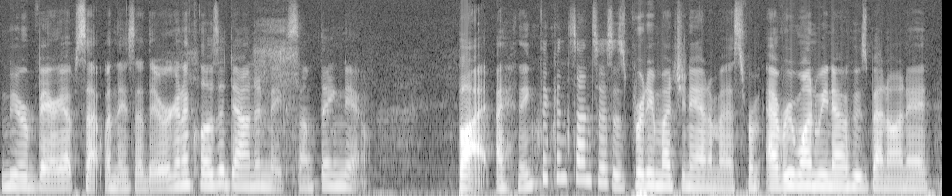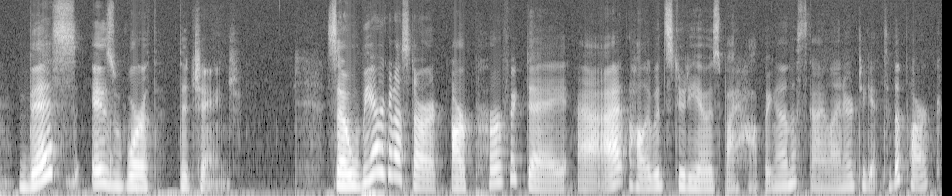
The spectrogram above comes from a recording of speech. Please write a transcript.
we were very upset when they said they were going to close it down and make something new. But I think the consensus is pretty much unanimous from everyone we know who's been on it. This is worth the change. So we are going to start our perfect day at Hollywood Studios by hopping on the Skyliner to get to the park,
